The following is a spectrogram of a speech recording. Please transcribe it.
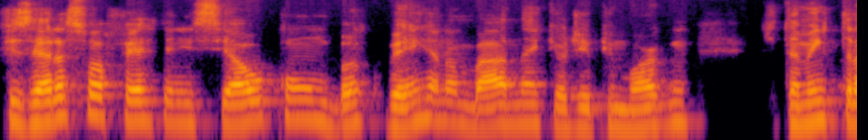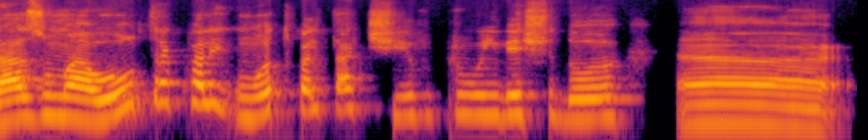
fizeram a sua oferta inicial com um banco bem renomado, né, que é o JP Morgan, que também traz uma outra um outro qualitativo para o investidor uh,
